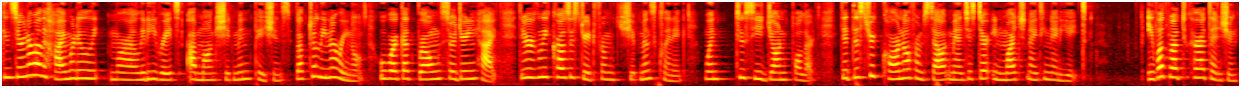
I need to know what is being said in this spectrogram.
Concerned about the high mortality rates among Shipman patients, Dr. Lena Reynolds, who worked at Brown Surgery in Hyde, directly across the street from Shipman's clinic, went to see John Pollard, the district coroner from South Manchester, in March 1998. It was brought to her attention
